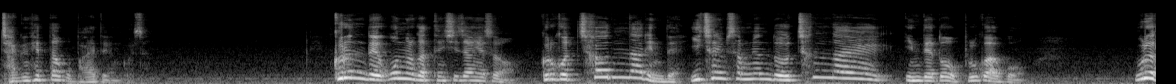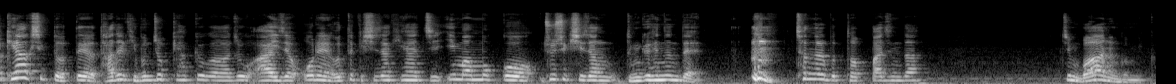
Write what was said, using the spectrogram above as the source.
작용했다고 봐야 되는 거죠. 그런데 오늘 같은 시장에서 그리고 첫날인데 2023년도 첫날인데도 불구하고 우리가 개학식 때 어때요? 다들 기분 좋게 학교 가가지고 아 이제 올해 어떻게 시작해야지 이 맘 먹고 주식시장 등교했는데 첫날부터 빠진다? 지금 뭐 하는 겁니까?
